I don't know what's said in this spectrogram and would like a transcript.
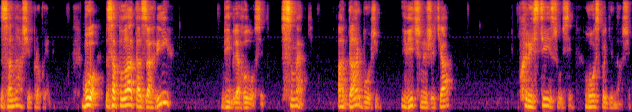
за наші провини. Бо заплата за гріх Біблія голосить смерть, а дар Божий вічне життя в Христі Ісусі, Господі нашим.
